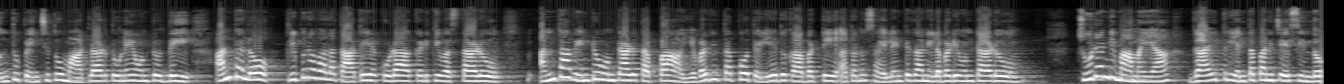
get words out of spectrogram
గొంతు పెంచుతూ మాట్లాడుతూనే ఉంటుంది అంతలో త్రిపుర వాళ్ళ తాతయ్య కూడా అక్కడికి వస్తాడు. అంతా వింటూ ఉంటాడు తప్ప ఎవరి తప్పో తెలియదు కాబట్టి అతను సైలెంట్గా నిలబడి ఉంటాడు. చూడండి మామయ్య గాయత్రి ఎంత పని చేసిందో.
